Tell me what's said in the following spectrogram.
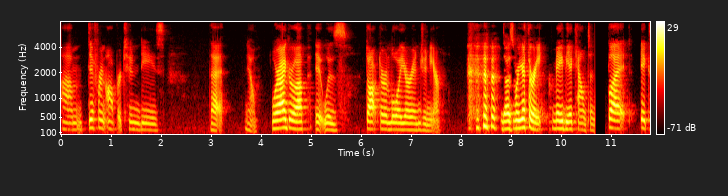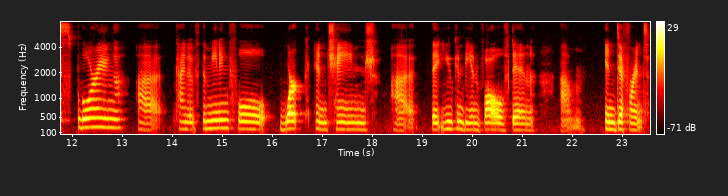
um, different opportunities that, you know, where I grew up, it was doctor, lawyer, engineer. Those were your three, maybe accountant. But exploring uh, kind of the meaningful work and change uh, that you can be involved in um, in different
